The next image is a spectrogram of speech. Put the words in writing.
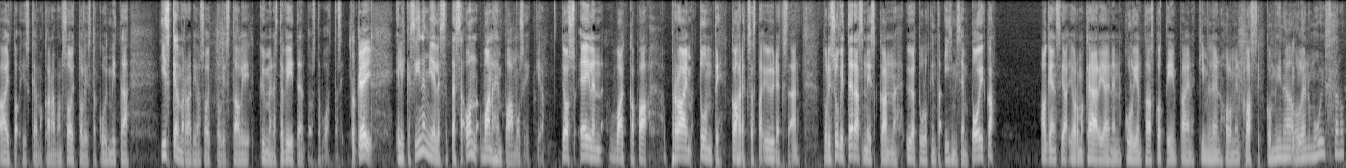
Aito Iskelmäkanavan soittolista kuin mitä Iskelmäradion soittolista oli 10-15 vuotta sitten. Okei. Eli siinä mielessä tässä on vanhempaa musiikkia. Jos eilen vaikkapa Prime-tunti kahdeksasta yhdeksään tuli Suvi Teräsniskan yötulkinta Ihmisen poika, Agensia Jorma Kääriäinen, Kuljen taas kotiin päin, Kim Lönholmin klassikko Minä olen muistanut,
